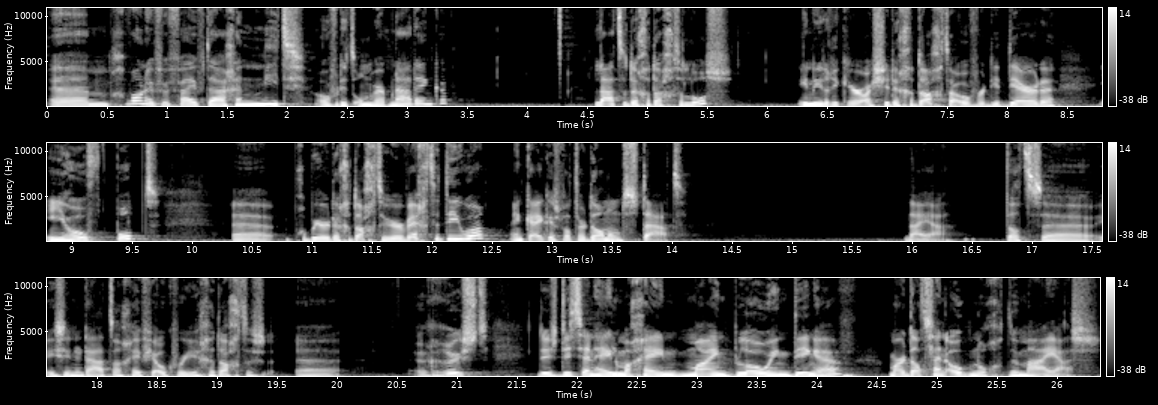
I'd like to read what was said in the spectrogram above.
ehm, gewoon even vijf dagen niet over dit onderwerp nadenken. Laten de gedachten los. In iedere keer als je de gedachte over dit derde in je hoofd popt, eh, probeer de gedachte weer weg te duwen en kijk eens wat er dan ontstaat. Nou ja, dat eh, is inderdaad, dan geef je ook weer je gedachten eh, rust. Dus dit zijn helemaal geen mind-blowing dingen, maar dat zijn ook nog de Maya's.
